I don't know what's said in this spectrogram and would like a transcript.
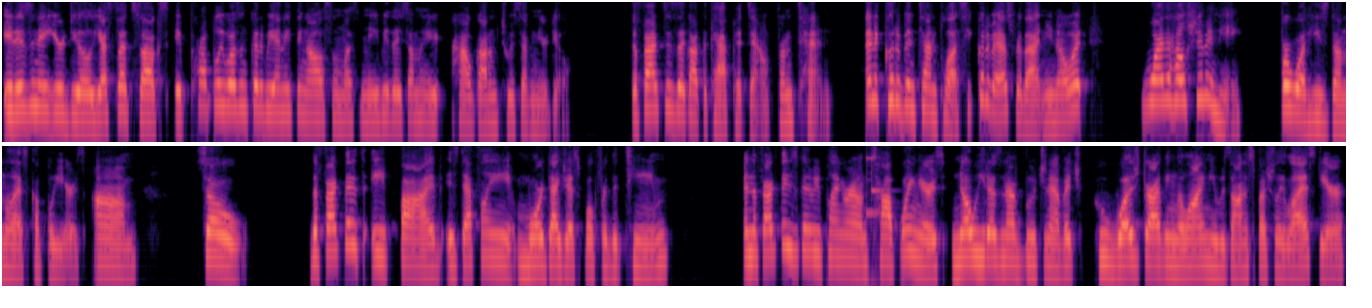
it is an eight year deal. Yes, that sucks. It probably wasn't going to be anything else unless maybe they somehow got him to a seven year deal. The fact is, they got the cap hit down from 10, and it could have been 10 plus. He could have asked for that. And you know what? Why the hell shouldn't he for what he's done the last couple years? Um, so the fact that it's 8 5 is definitely more digestible for the team. And the fact that he's going to be playing around top wingers, no, he doesn't have Buchnevich, who was driving the line he was on, especially last year.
